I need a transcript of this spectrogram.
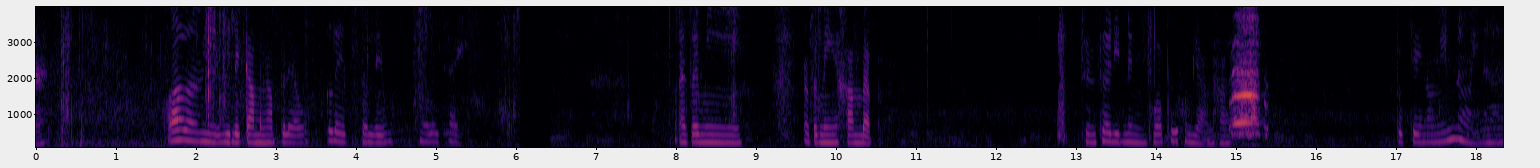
นะ เพราะมันมีวิริกรรมงับไปแล้ว ก็เลยตัวเร็วไม่เลยใช่อาจจะมี อาจจะมีคำแบบเซนเซอร์นิดหนึ่งเพราะว่าพูดคำหยาบนะคะ ตกใจน้องนิดหน่อยนะฮะ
